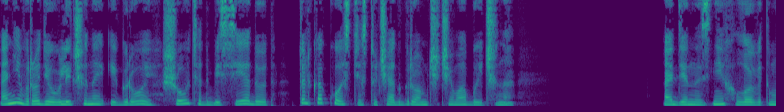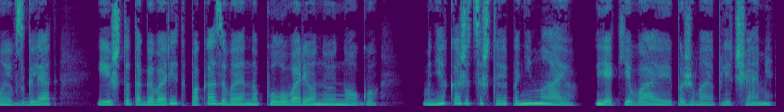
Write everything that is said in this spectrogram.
Они вроде увлечены игрой, шутят, беседуют, только кости стучат громче, чем обычно — один из них ловит мой взгляд и что-то говорит, показывая на полуварёную ногу. Мне кажется, что я понимаю. Я киваю и пожимаю плечами.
